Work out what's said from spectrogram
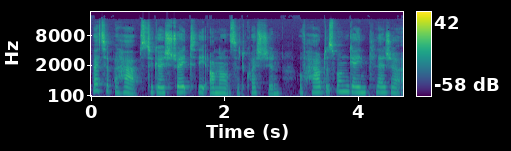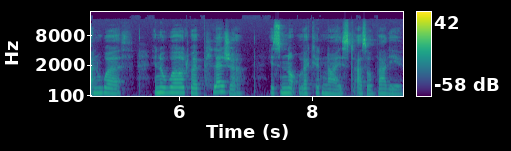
Better perhaps to go straight to the unanswered question of how does one gain pleasure and worth in a world where pleasure is not recognized as of value.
